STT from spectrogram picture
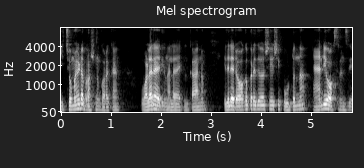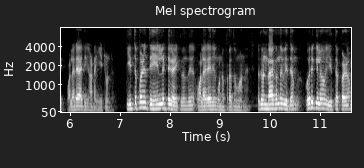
ഈ ചുമയുടെ പ്രശ്നം കുറയ്ക്കാൻ വളരെയധികം നല്ലതായിരിക്കും. കാരണം ഇതിലെ രോഗപ്രതിരോധ ശേഷി കൂട്ടുന്ന ആന്റി ഓക്സിഡൻസ് വളരെയധികം അടങ്ങിയിട്ടുണ്ട്. ഈത്തപ്പഴം തേനിലിട്ട് കഴിക്കുന്നത് വളരെയധികം ഗുണപ്രദമാണ്. ഇതുണ്ടാക്കുന്ന വിധം ഒരു കിലോ ഈത്തപ്പഴം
